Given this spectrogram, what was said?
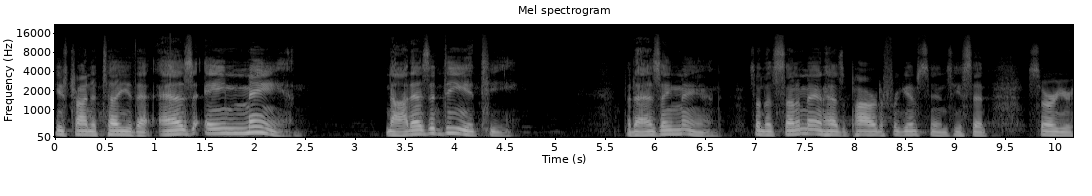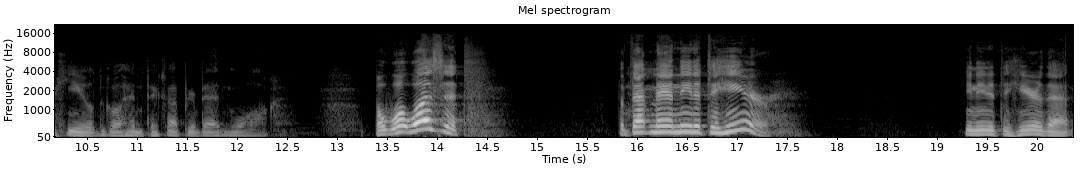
he's trying to tell you that as a man, not as a deity, but as a man. So the Son of Man has the power to forgive sins. He said, Sir, you're healed. Go ahead and pick up your bed and walk. But what was it that that man needed to hear? He needed to hear that.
